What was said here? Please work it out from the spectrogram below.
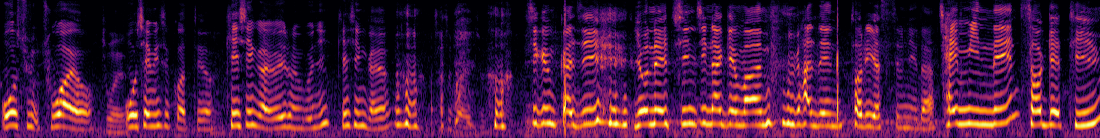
오 주- 좋아요. 좋아요. 오 재밌을 것 같아요. 계신가요 이런 분이? 계신가요? 찾아봐야죠. 지금까지 연애 진진하게만 하는 털이었습니다. 재밌는 소개팅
